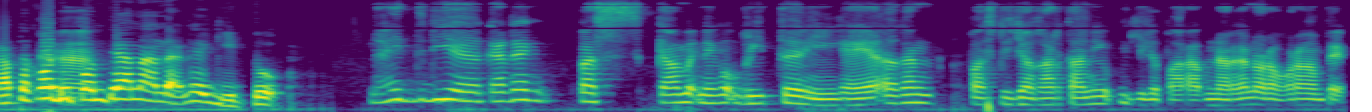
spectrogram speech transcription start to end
Kata kau di Nah. Pontianak ndak kayak gitu. Nah itu dia, kadang pas kami nengok berita nih, kayak eh, kan pas di Jakarta nih gila parah benar kan orang-orang sampai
